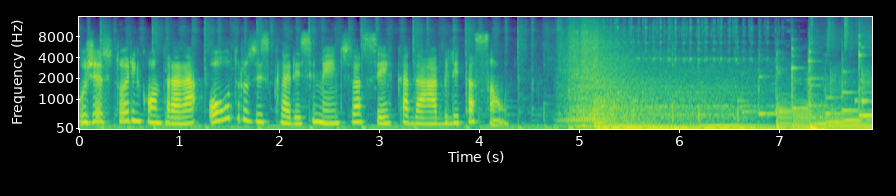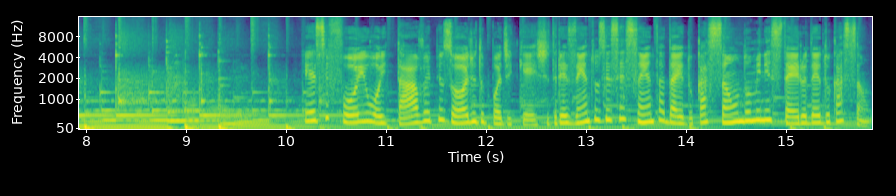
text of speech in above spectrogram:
o gestor encontrará outros esclarecimentos acerca da habilitação. Esse foi o oitavo episódio do podcast 360 da Educação do Ministério da Educação.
